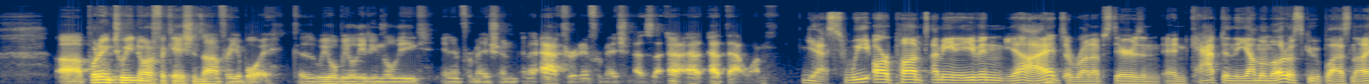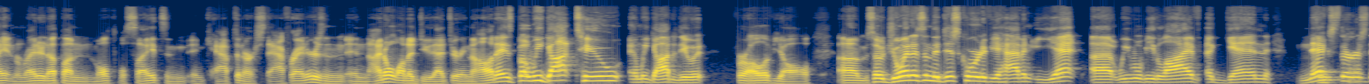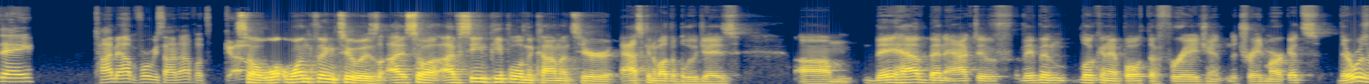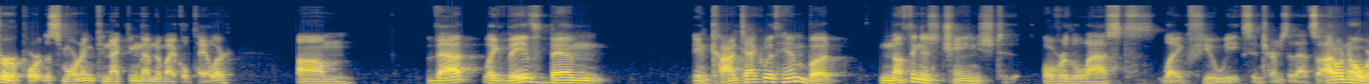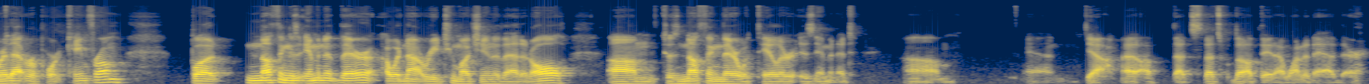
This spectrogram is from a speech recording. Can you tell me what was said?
uh, putting tweet notifications on for your boy because we will be leading the league in information and accurate information as at, at that one. Yes, we are pumped. I mean, even yeah, I had to run upstairs and and captain the Yamamoto scoop last night and write it up on multiple sites and, and captain our staff writers. And and I don't want to do that during the holidays, but we got to and we got to do it for all of y'all. Um, so join us in the Discord if you haven't yet. Uh, we will be live again next Thursday. Time out before we sign off. Let's go. So w- one thing too is I so I've seen people in the comments here asking about the Blue Jays. Um, they have been active. They've been looking at both the free agent and the trade markets. There was a report this morning connecting them to Michael Taylor. Um, that like they've been in contact with him, but nothing has changed over the last like few weeks in terms of that. So I don't know where that report came from, but nothing is imminent there. I would not read too much into that at all because um, nothing there with Taylor is imminent. Um, and yeah, I, I, that's that's the update I wanted to add there.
